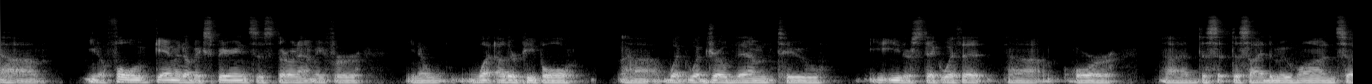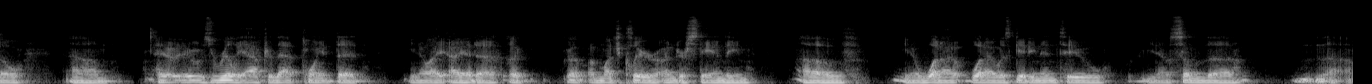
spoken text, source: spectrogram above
um, you know full gamut of experiences thrown at me for you know what other people uh, what what drove them to either stick with it um, or uh, decide to move on. So um, it, it was really after that point that you know, I, I had a, a, a, much clearer understanding of, you know, what I what I was getting into. You know, some of the, uh,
